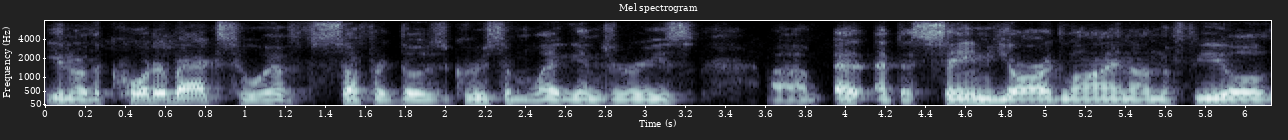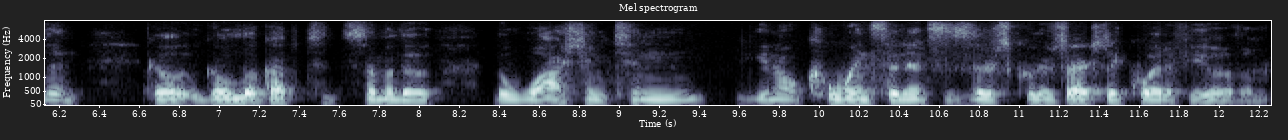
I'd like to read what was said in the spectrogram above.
you know the quarterbacks who have suffered those gruesome leg injuries um, at, at, the same yard line on the field, and go go look up to some of the the Washington you know coincidences. There's there's actually quite a few of them.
